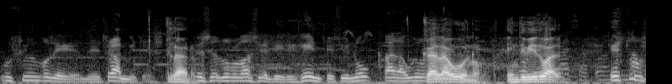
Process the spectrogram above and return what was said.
un de, trámites. Claro. Eso no lo hace el dirigente, sino cada uno. Cada uno, individual. Estos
